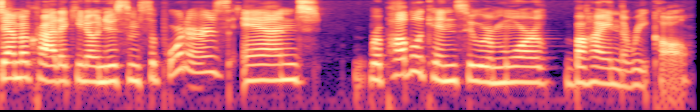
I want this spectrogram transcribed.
Democratic, you know, Newsom supporters and Republicans who are more behind the recall.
